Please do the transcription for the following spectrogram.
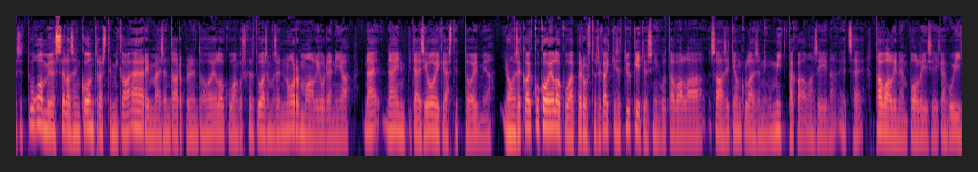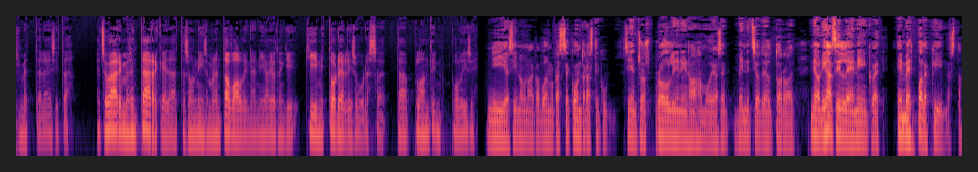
Se tuo myös sellaisen kontrastin, mikä on äärimmäisen tarpeellinen tuohon elokuvaan, koska se tuo semmoisen normaaliuden ja näin pitäisi oikeasti toimia, johon se koko elokuva perustuu. Se kaikki se tykitys niin kuin tavallaan saa sitten jonkunlaisen niin kuin mittakaavan siinä, että se tavallinen poliisi ikään kuin ihmettelee sitä että se on äärimmäisen tärkeää, että se on niin semmoinen tavallinen ja jotenkin kiinni todellisuudessa tämä Plantin poliisi. Niin, ja siinä on aika voimakas se kontrasti, kun siihen Josh Brolinin hahmo ja se Benicio del Toro, että ne on ihan silleen niin kuin, että ei meitä paljon kiinnosta.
